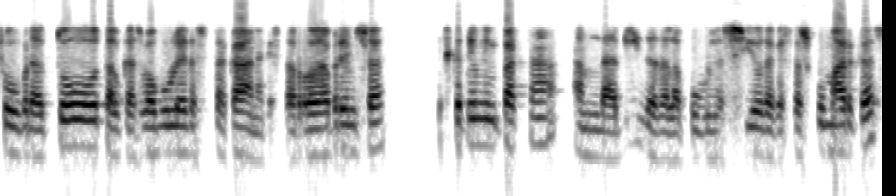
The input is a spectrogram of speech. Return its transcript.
sobretot el que es va voler destacar en aquesta roda de premsa és que té un impacte en la vida de la població d'aquestes comarques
